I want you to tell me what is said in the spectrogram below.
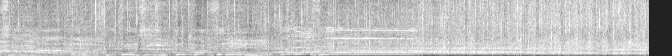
다시 한번 여러분 TT 의식에 큰 박수를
